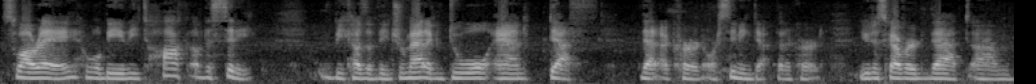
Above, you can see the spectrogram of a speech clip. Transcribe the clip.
soiree will be the talk of the city because of the dramatic duel and death that occurred, or seeming death that occurred. You discovered that um,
